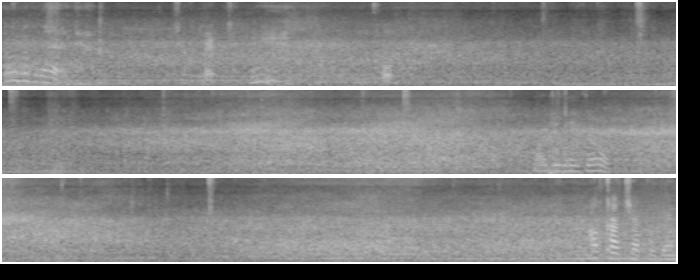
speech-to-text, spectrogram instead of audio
Oh, look at that. Chocolate. Hmm. Cool. Where did they go? I'll catch up with them.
